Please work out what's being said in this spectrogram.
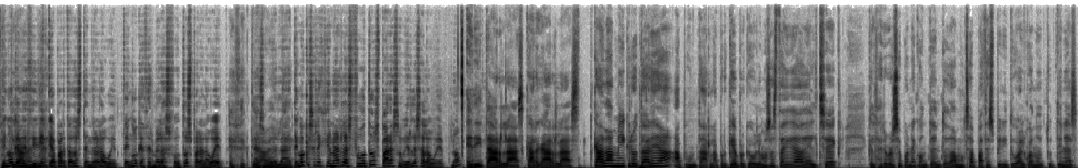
tengo que decidir qué apartados tendrá la web, tengo que hacerme las fotos para la web, las- Efectivamente. la- tengo que seleccionar las fotos para subirlas a la web, ¿no? editarlas, cargarlas, cada micro tarea apuntarla. ¿Por qué? Porque volvemos a esta idea del check, que el cerebro se pone contento, da mucha paz espiritual cuando tú tienes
